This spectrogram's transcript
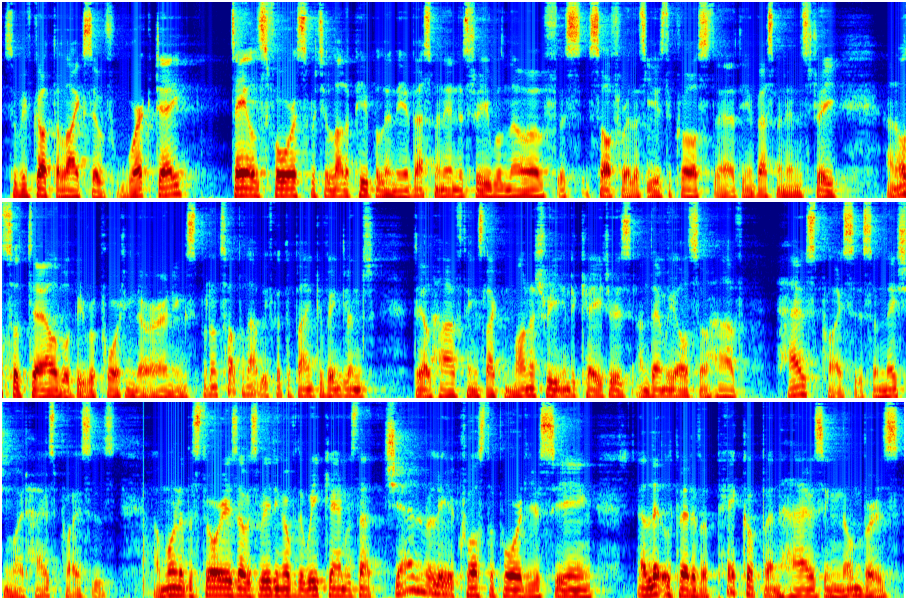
So we've got the likes of Workday, Salesforce, which a lot of people in the investment industry will know of, this software that's used across the, the investment industry. And also Dell will be reporting their earnings. But on top of that, we've got the Bank of England. They'll have things like monetary indicators, and then we also have house prices, so nationwide house prices. And one of the stories I was reading over the weekend was that generally across the board, you're seeing a little bit of a pickup in housing numbers.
